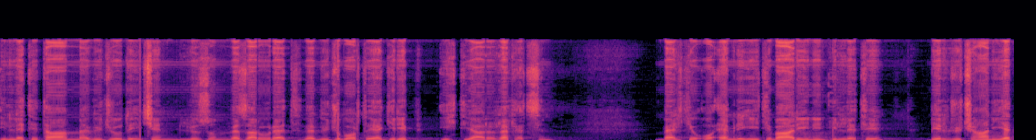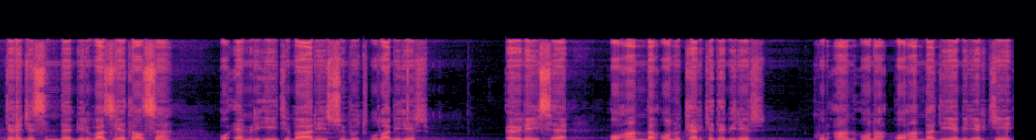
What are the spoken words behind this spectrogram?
illeti taamme vücudu için lüzum ve zaruret ve vücub ortaya girip ihtiyarı ref etsin. Belki o emri itibarinin illeti, bir rüçhaniyet derecesinde bir vaziyet alsa, o emri itibari sübut bulabilir. Öyleyse o anda onu terk edebilir. Kur'an ona o anda diyebilir ki,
